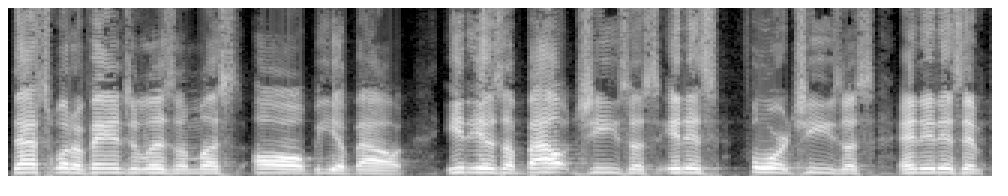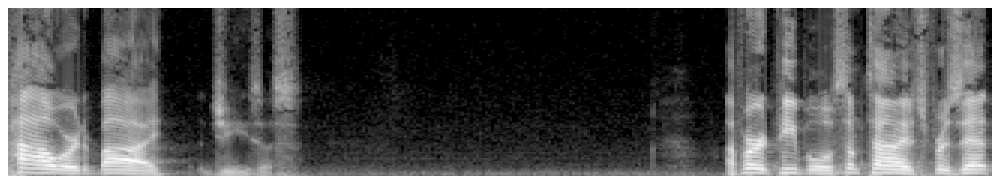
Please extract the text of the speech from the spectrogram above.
That's what evangelism must all be about. It is about Jesus. It is for Jesus and it is empowered by Jesus. I've heard people sometimes present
